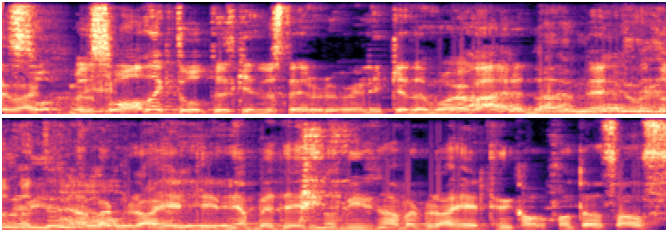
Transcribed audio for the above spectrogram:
jo Så, vært men så anekdotisk investerer du vel ikke? Det må jo være noe mer Norwegian har vært bra hele tiden. Ja, Petter. Norwegian har vært bra hele tiden kontra SAS.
